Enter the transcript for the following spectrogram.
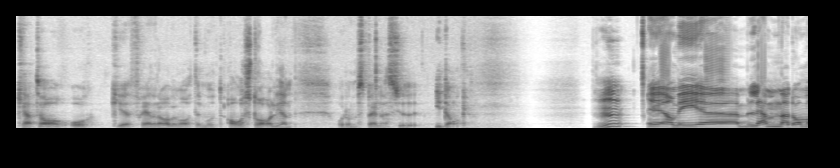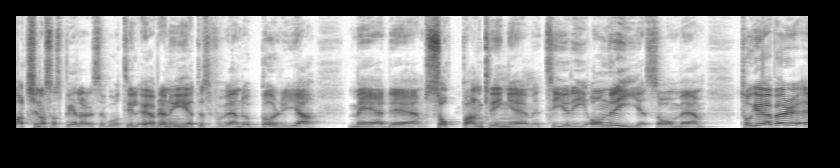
Qatar och eh, Förenade Arabemiraten mot Australien. Och de spelas ju idag. Mm. Om vi lämnar de matcherna som spelades och går till övriga nyheter så får vi ändå börja med soppan kring Thierry Henry som Tog över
